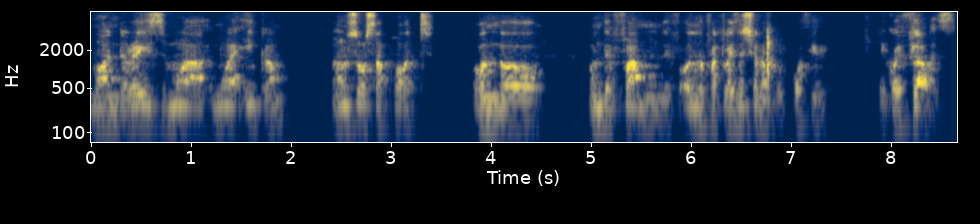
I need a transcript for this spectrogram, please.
and raise more more income and also support on uh, on the farm on the on the fertilization of the coffee the coffee flowers.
